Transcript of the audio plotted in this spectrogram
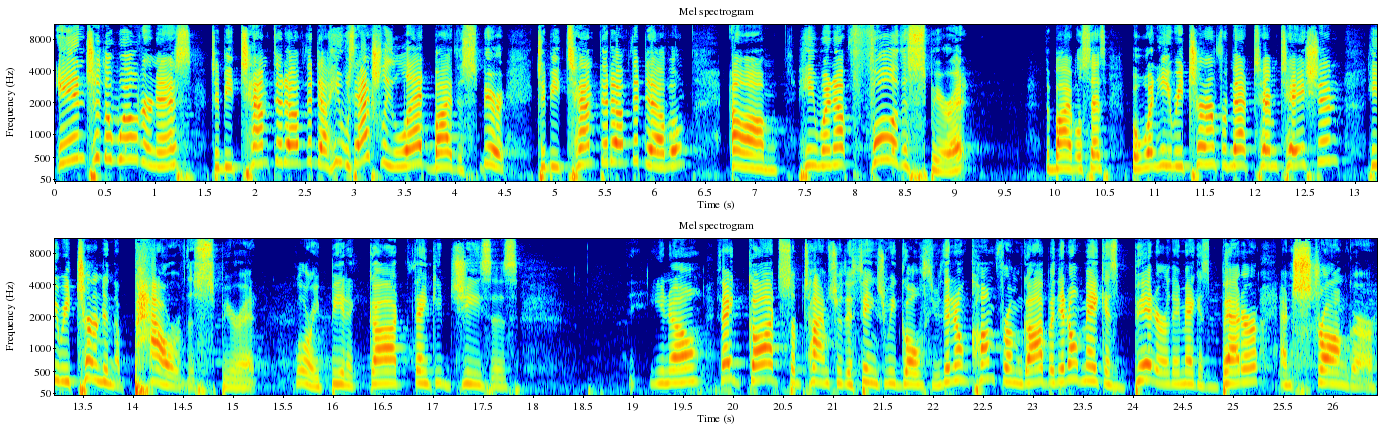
into the wilderness to be tempted of the devil. He was actually led by the Spirit to be tempted of the devil. Um, he went up full of the Spirit, the Bible says. But when he returned from that temptation, he returned in the power of the Spirit. Glory be to God. Thank you, Jesus. You know, thank God sometimes for the things we go through. They don't come from God, but they don't make us bitter. They make us better and stronger.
